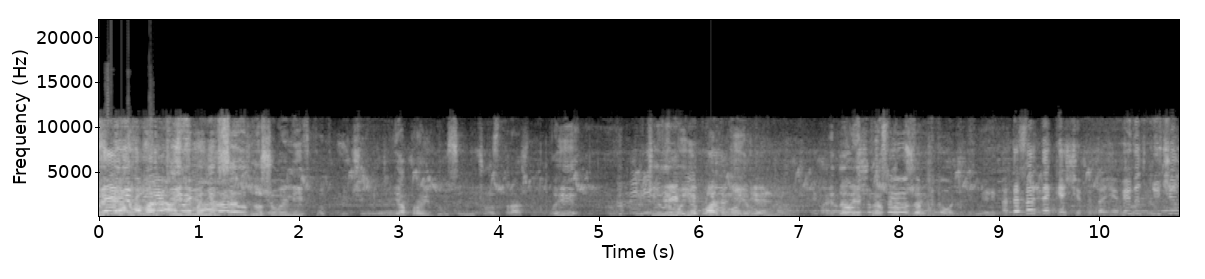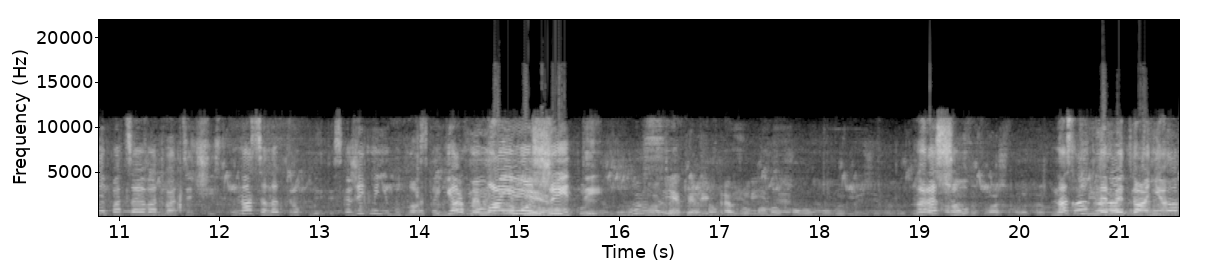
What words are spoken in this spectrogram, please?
Ви мені в квартирі, мені все одно, що ви ліфт відключили. Я пройдуся, нічого страшного. Ви відключили мою квартиру. А тепер таке ще питання. Ви відключили Пацаєва 26. У нас електроплити. Скажіть мені, будь ласка, як ми маємо жити? Помилково був виключений Хорошо. Наступне питання.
